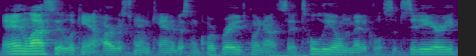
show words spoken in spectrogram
And lastly, looking at Harvest One Cannabis Incorporated, who announced that wholly owned medical subsidiary,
